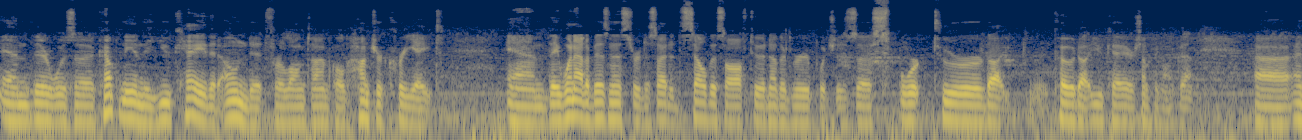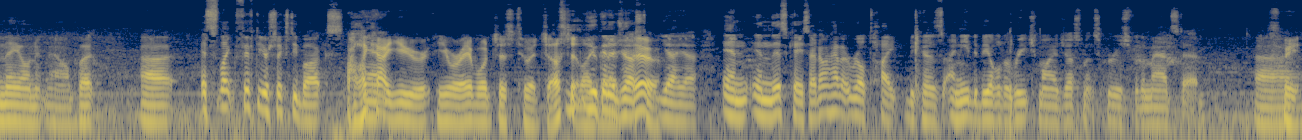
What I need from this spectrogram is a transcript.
and there was a company in the UK that owned it for a long time called Hunter Create. And they went out of business or decided to sell this off to another group, which is uh, sporttour.co.uk or something like that. Uh, and they own it now. But uh, it's like 50 or 60 bucks. I like how you you were able just to adjust it like you can that, adjust too. it. Yeah, yeah. And in this case, I don't have it real tight because I need to be able to reach my adjustment screws for the Madstad. Uh, Sweet.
